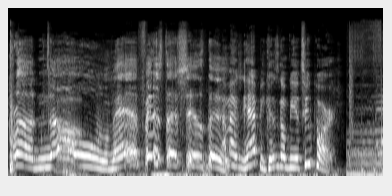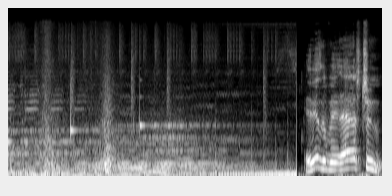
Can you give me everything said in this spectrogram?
Bro, no, man. Finish that shit, dude. I'm actually happy because it's gonna be a two part. It is gonna be that's true.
